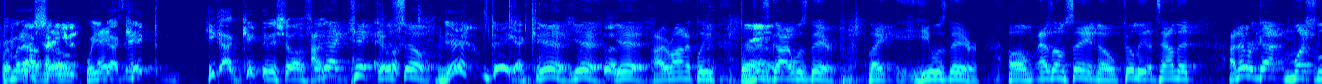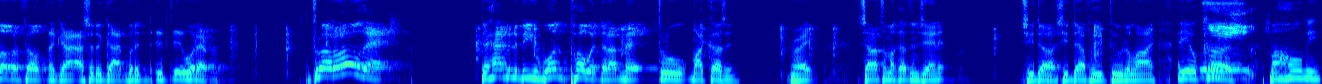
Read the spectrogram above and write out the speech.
Remember that show hanging- where you got Ex- kicked? He got kicked in the show. In I Philly. got kicked in the show. Yeah, I was there. He got kicked. Yeah, yeah, yeah. Ironically, this guy was there. Like he was there. Um, as I'm saying though, Philly, a town that I never got much love. I felt like I should have got, but it, it, it- whatever. Throughout all that, there happened to be one poet that I met through my cousin. Right. Shout out to my cousin Janet. She does. She definitely threw the line. Hey yo, cuz my homie,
